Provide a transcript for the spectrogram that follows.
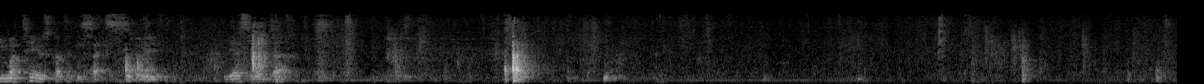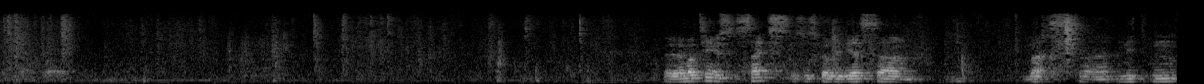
i Matteus kapittel 6, skal vi lese dette. der. Eh, Matteus 6, og så skal vi lese vers 19 eh,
